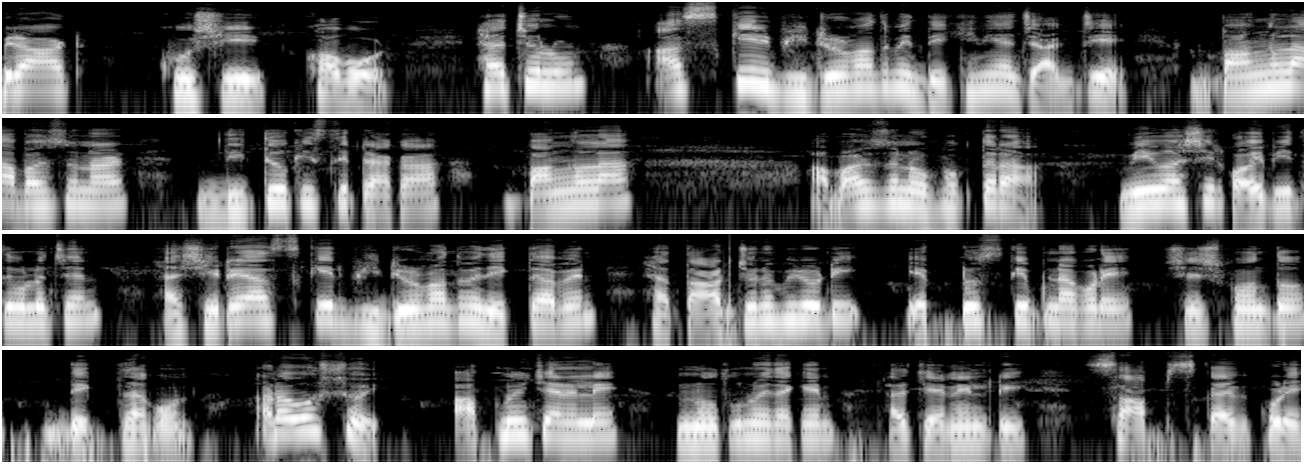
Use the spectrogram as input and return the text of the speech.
বিরাট খুশির খবর। হ্যাঁ চলুন আজকের ভিডিওর মাধ্যমে দেখে নেওয়া যাক যে বাংলা আবাস যোজনার দ্বিতীয় কিস্তির টাকা বাংলা আবাস উপভোক্তারা মে মাসের কয় পেতে বলেছেন? হ্যাঁ সেটাই আজকের ভিডিওর মাধ্যমে দেখতে পাবেন। হ্যাঁ তার জন্য ভিডিওটি একটু স্কিপ না করে শেষ পর্যন্ত দেখতে থাকুন। আর অবশ্যই আপনি চ্যানেলে নতুন হয়ে থাকেন, তাহলে চ্যানেলটি সাবস্ক্রাইব করে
